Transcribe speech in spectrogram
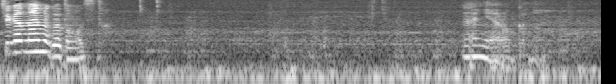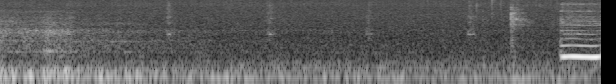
時間ないのかと思ってた。何やろうかな。うん。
